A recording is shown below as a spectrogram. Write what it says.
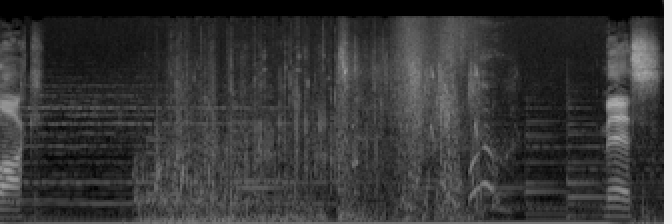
block. Miss.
